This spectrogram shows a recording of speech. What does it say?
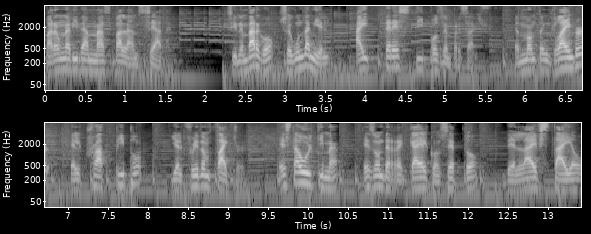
para una vida más balanceada. Sin embargo, según Daniel, hay tres tipos de empresarios. El mountain climber, el craft people y el freedom fighter. Esta última es donde recae el concepto de lifestyle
